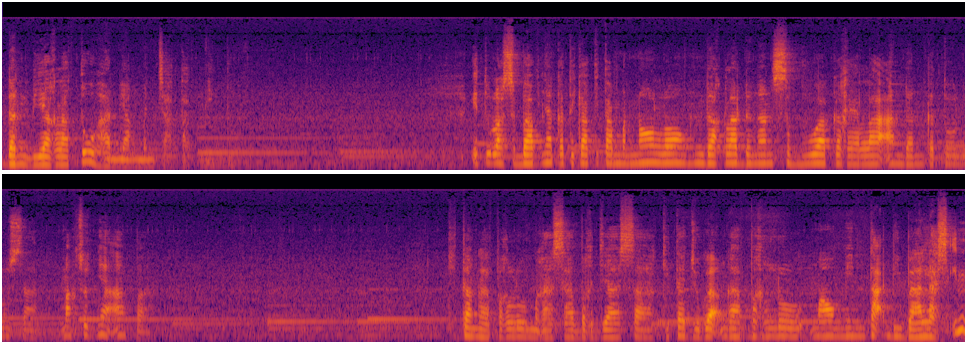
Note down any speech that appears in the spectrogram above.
Dan biarlah Tuhan yang mencatat itu. Itulah sebabnya ketika kita menolong, hendaklah dengan sebuah kerelaan dan ketulusan. Maksudnya apa? Kita nggak perlu merasa berjasa, kita juga nggak perlu mau minta dibalas. Ini,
